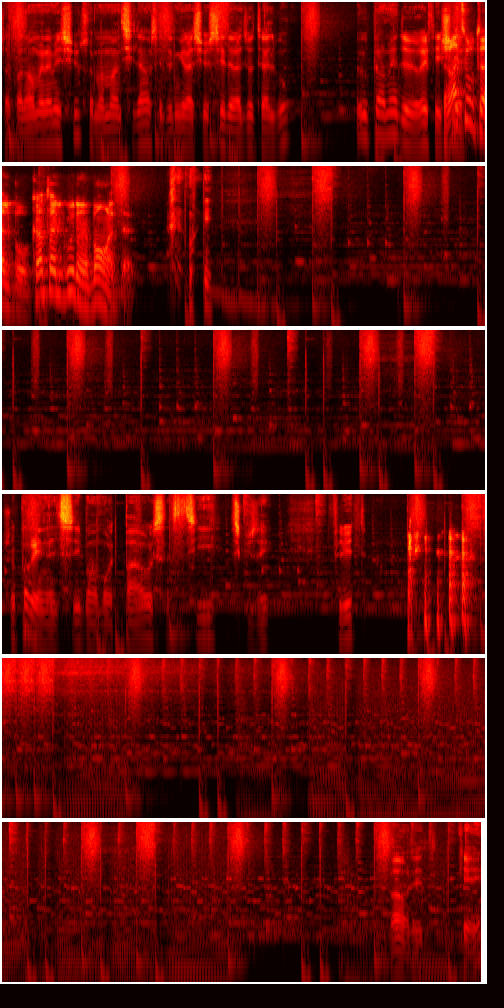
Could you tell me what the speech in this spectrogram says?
Ça long, mesdames et messieurs? Ce moment de silence est une gracieuseté de Radio Talbot. Ça vous permet de réfléchir. Radio Talbot, quand t'as le goût d'un bon hot dog. oui. Je veux pas réinitialiser mon mot de passe. Excusez. Flûte. bon, OK.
